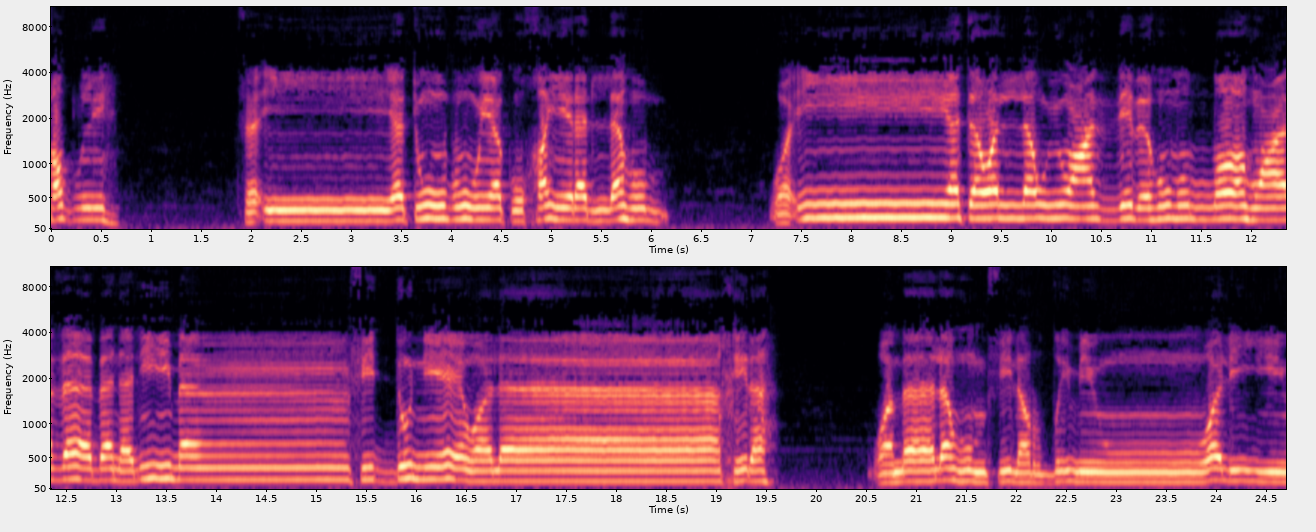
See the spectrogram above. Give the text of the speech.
فضله فإن يتوبوا يك خيرا لهم وإن يتولوا يعذبهم الله عذابا ليما في الدنيا والآخرة وما لهم في الأرض من ولي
